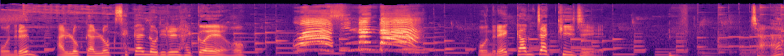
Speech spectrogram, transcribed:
오늘은 알록달록 색깔 놀이를 할 거예요. 와 신난다 오늘의 깜짝 퀴즈. 자,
